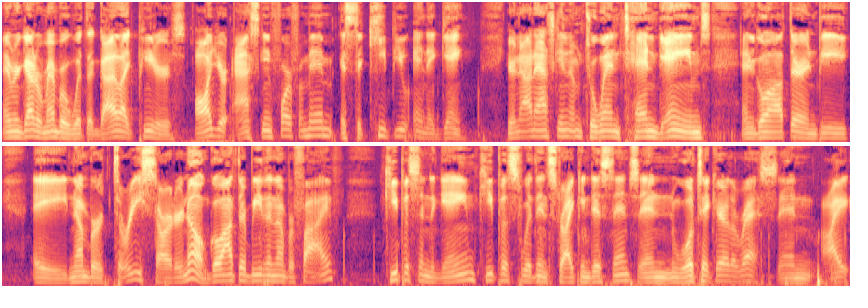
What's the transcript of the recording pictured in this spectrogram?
And we got to remember with a guy like Peters, all you're asking for from him is to keep you in a game. You're not asking him to win 10 games and go out there and be a number three starter. No, go out there, be the number five. Keep us in the game, keep us within striking distance, and we'll take care of the rest. And I,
